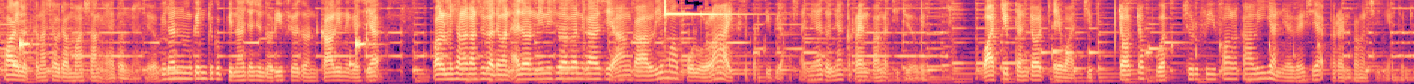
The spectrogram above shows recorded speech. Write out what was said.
violet karena saya udah masang addonnya cuy. Oke dan mungkin cukup gini aja untuk review addon kali ini guys ya. Kalau misalnya kalian suka dengan addon ini silahkan dikasih angka 50 like seperti biasa. Ini addonnya keren banget sih cuy oke wajib dan cocok eh wajib. Cocok buat survival kalian ya guys ya. Keren banget sih ini guys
